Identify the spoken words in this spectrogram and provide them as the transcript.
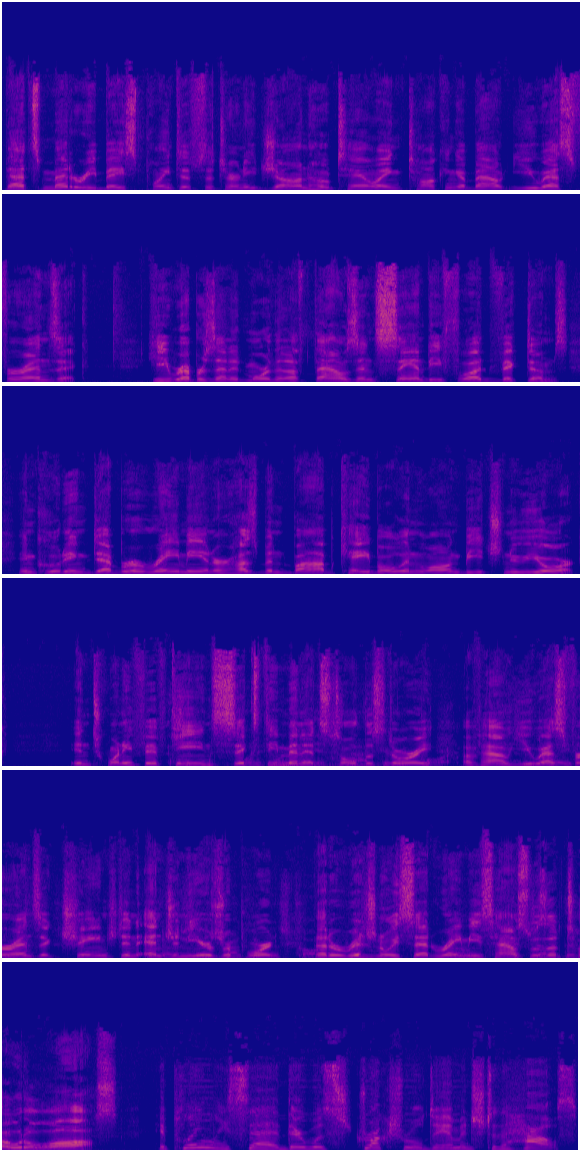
That's Metairie based plaintiff's attorney John Houghtaling talking about U.S. Forensic. He represented more than a thousand Sandy flood victims, including Deborah Ramey and her husband Bob Cable in Long Beach, New York. In 2015, 60 Minutes told the story of how U.S. Forensic changed an engineer's report that originally said Ramey's house was a total loss. It plainly said there was structural damage to the house.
